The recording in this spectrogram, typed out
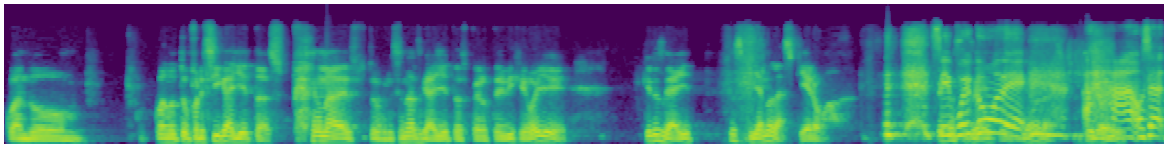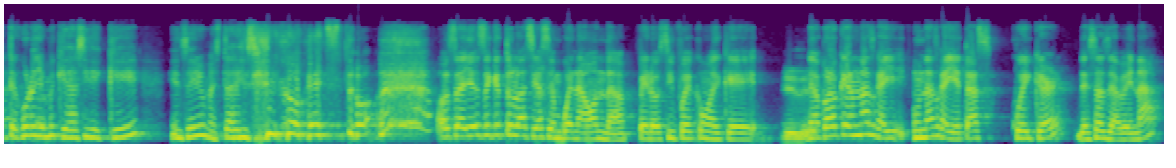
cuando, cuando te ofrecí galletas. Una vez te ofrecí unas galletas, pero te dije, oye, ¿quieres galletas? Es que ya no las quiero. sí, fue como de, ajá, o sea, te juro, yo me quedé así de, ¿qué? ¿En serio me está diciendo esto? O sea, yo sé que tú lo hacías en buena onda, pero sí fue como de que, me acuerdo que eran unas, unas galletas Quaker, de esas de avena,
